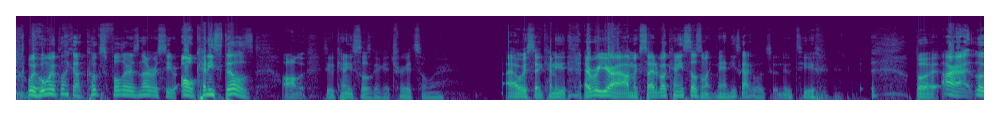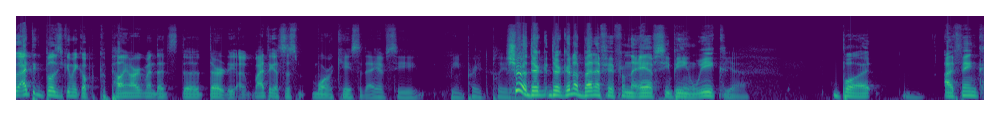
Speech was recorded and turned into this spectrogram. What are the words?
Wait, who am I blanking on? Cooks, Fuller is another receiver. Oh, Kenny Stills. Oh, dude, Kenny Stills gonna get traded somewhere. I always say Kenny. Every year I'm excited about Kenny Stills. I'm like, man, he's gotta go to a new team. But all right, look, I think Bills. You can make a compelling argument that's the third. I think it's just more of a case of the AFC being pretty depleted. Sure, they're they're gonna benefit from the AFC being weak, Yeah. but I think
